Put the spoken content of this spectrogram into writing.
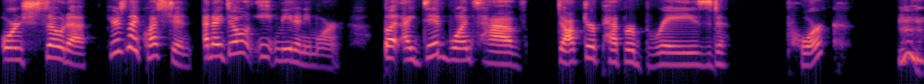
orange soda. Here's my question, and I don't eat meat anymore, but I did once have Dr. Pepper braised pork. Hmm.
